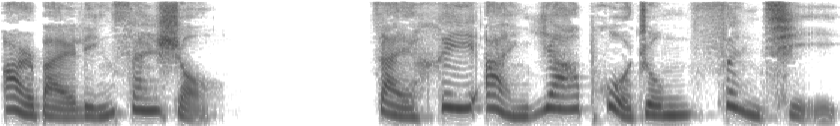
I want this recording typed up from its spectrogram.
二百零三首，在黑暗压迫中奋起。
